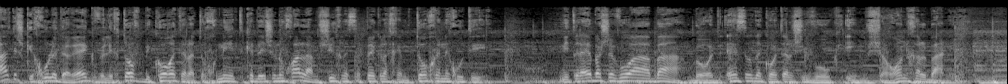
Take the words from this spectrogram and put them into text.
אל תשכחו לדרג ולכתוב ביקורת על התוכנית כדי שנוכל להמשיך לספק לכם תוכן איכותי. נתראה בשבוע הבא בעוד עשר דקות על שיווק עם שרון חלבני.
